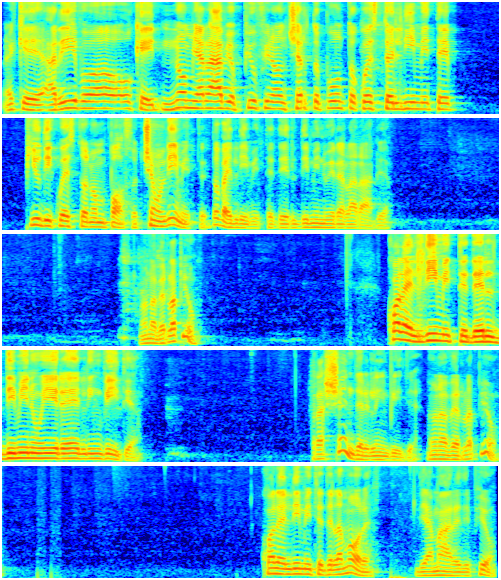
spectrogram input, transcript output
non è che arrivo, ok, non mi arrabbio più fino a un certo punto, questo è il limite, più di questo non posso. C'è un limite. Dov'è il limite del diminuire la rabbia? Non averla più. Qual è il limite del diminuire l'invidia? Trascendere l'invidia, non averla più. Qual è il limite dell'amore? Di amare di più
